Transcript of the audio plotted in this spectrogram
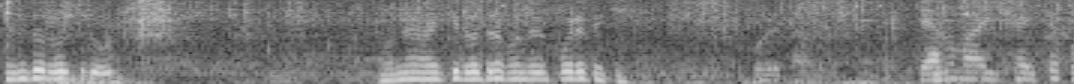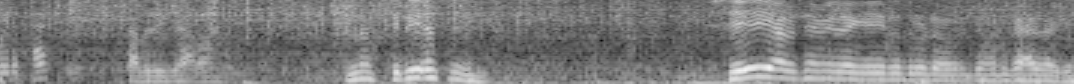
সুন্দর রৌদ্র। মনে হয় কি রৌদ্রের মধ্যে পড়ে থাকি। পড়ে থাক। কেন মা ইচ্ছা ইচ্ছা পড়ে থাক? তাহলে দেখবি আরাম না সিরিয়াসলি সেই আর আমি লাগে এই রৌদ্রটা যখন গায়ে লাগে।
